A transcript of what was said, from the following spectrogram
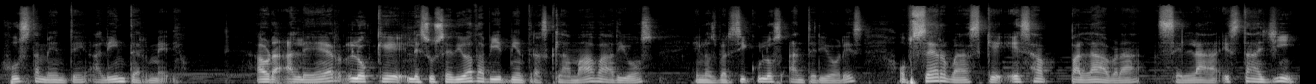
justamente al intermedio. Ahora, al leer lo que le sucedió a David mientras clamaba a Dios en los versículos anteriores, observas que esa palabra Selah está allí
